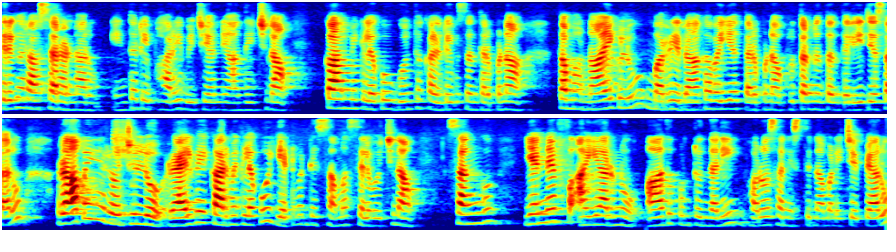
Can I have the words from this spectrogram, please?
తిరగరాశారన్నారు. ఇంతటి భారీ విజయాన్ని అందించిన కార్మికులకు గుంతకల్ డివిజన్ తరపున తమ నాయకులు మర్రి రాఘవయ్య తరపున కృతజ్ఞతలు తెలియజేశారు. రాబోయే రోజుల్లో రైల్వే కార్మికులకు ఎటువంటి సమస్యలు వచ్చినా సంఘం ఎన్ఎఫ్ఐఆర్ను ఆదుకుంటుందని భరోసానిస్తున్నామని చెప్పారు.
